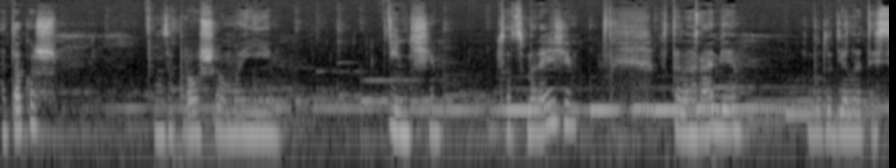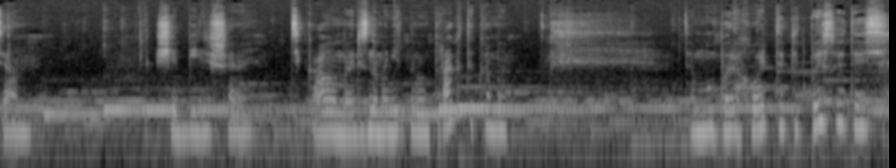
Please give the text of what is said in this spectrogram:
а також запрошую мої інші соцмережі. В Телеграмі буду ділитися ще більше цікавими різноманітними практиками. Тому переходьте, підписуйтесь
